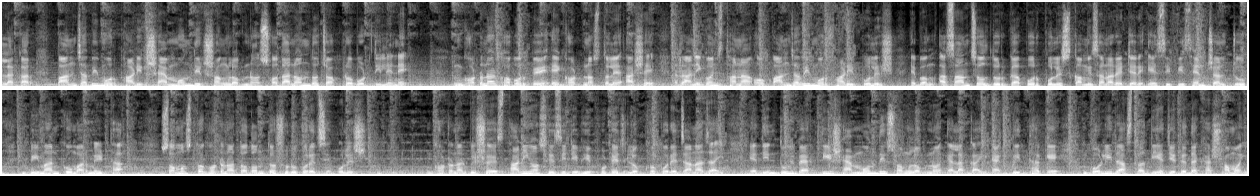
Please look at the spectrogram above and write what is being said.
এলাকার পাঞ্জাবি মোড় ফাঁড়ির শ্যাম মন্দির সংলগ্ন সদানন্দ চক্রবর্তী লেনে। ঘটনার খবর পেয়ে এই ঘটনাস্থলে আসে রানীগঞ্জ থানা ও পাঞ্জাবি মোড় ফাঁড়ির পুলিশ এবং আসানসোল দুর্গাপুর পুলিশ কমিশনারেটের ACP central two Biman Kumar Mirdha. সমস্ত ঘটনা তদন্ত শুরু করেছে পুলিশ। ঘটনার বিষয়ে স্থানীয় সিসিটিভি ফুটেজ লক্ষ্য করে জানা যায়, এদিন দুই ব্যক্তি শ্যাম মন্দির সংলগ্ন এলাকায় এক বৃদ্ধাকে গলি রাস্তা দিয়ে যেতে দেখার সময়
